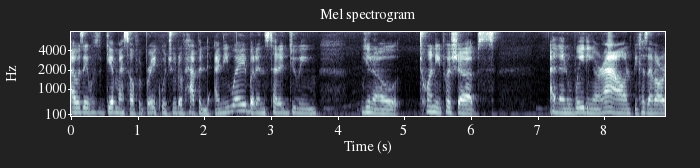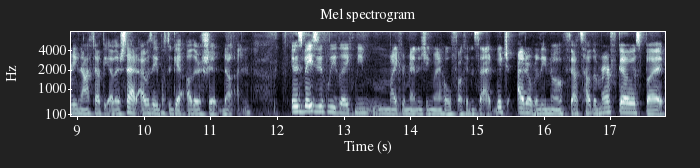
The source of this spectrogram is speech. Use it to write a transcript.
I was able to give myself a break which would have happened anyway, but instead of doing you know 20 push-ups and then waiting around because I've already knocked out the other set, I was able to get other shit done. It was basically like me micromanaging my whole fucking set, which I don't really know if that's how the Murph goes, but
